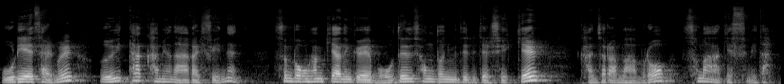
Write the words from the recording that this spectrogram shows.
우리의 삶을 의탁하며 나아갈 수 있는 순복음 함께하는 교회 모든 성도님들이 될 수 있길 간절한 마음으로 소망하겠습니다.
